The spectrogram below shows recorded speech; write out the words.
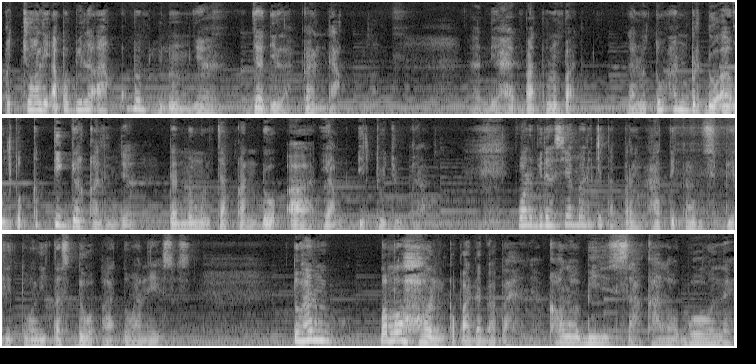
kecuali apabila aku meminumnya, jadilah kehendakmu. Dan di ayat 44, Lalu Tuhan berdoa untuk ketiga kalinya dan mengucapkan doa yang itu juga. Warga Dasia mari kita perhatikan spiritualitas doa Tuhan Yesus. Tuhan memohon kepada Bapaknya, kalau bisa, kalau boleh,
